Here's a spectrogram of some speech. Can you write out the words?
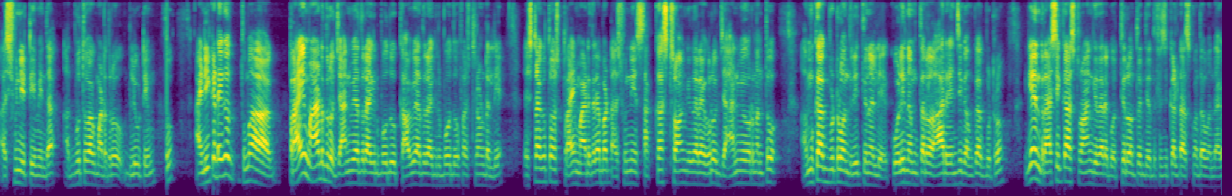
ಅಶ್ವಿನಿ ಟೀಮಿಂದ ಅದ್ಭುತವಾಗಿ ಮಾಡಿದ್ರು ಬ್ಲೂ ಟೀಮ್ ಅಂಡ್ ಈ ಕಡೆಗೂ ತುಂಬ ಟ್ರೈ ಮಾಡಿದ್ರು. ಜಾನ್ವಿ ಆದರೂ ಆಗಿರ್ಬೋದು, ಕಾವ್ಯ ಆದರೂ ಆಗಿರ್ಬೋದು ಫಸ್ಟ್ ರೌಂಡಲ್ಲಿ ಎಷ್ಟಾಗುತ್ತೋ ಅಷ್ಟು ಟ್ರೈ ಮಾಡಿದರೆ ಬಟ್ ಅಶ್ವಿನಿ ಸಕ್ಕ ಸ್ಟ್ರಾಂಗ್ ಇದ್ದಾರೆ ಅವರು. ಜಾನ್ವಿ ಅವ್ರನ್ನಂತೂ ಅಮ್ಕಾಕ್ಬಿಟ್ರು ಒಂದು ರೀತಿಯಲ್ಲಿ ಕೋಳಿ ನಂಬ್ತಾರ ಆ ರೇಂಜಿಗೆ ಅಮ್ಕಾಕ್ಬಿಟ್ರು ಅಗೇನ್ ರಾಶಿಕಾ ಸ್ಟ್ರಾಂಗ್ ಇದ್ದಾರೆ ಗೊತ್ತಿರೋವಂಥದ್ದು ಅದು ಫಿಸಿಕಲ್ ಟಾಸ್ಕ್ ಅಂತ ಬಂದಾಗ.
